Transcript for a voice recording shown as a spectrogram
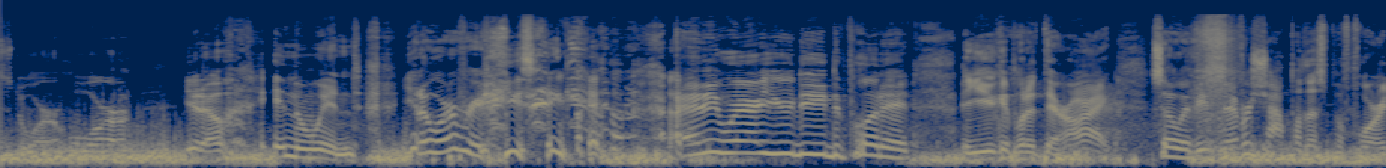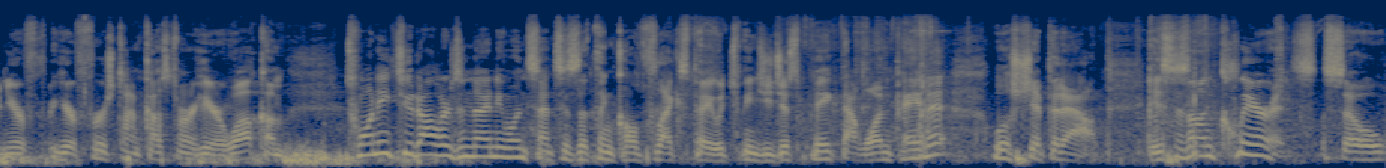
store or you know in the wind. You know, wherever you're using it. Anywhere you need to put it, you can put it there. All right. So if you've never shopped with us before and you're your first time customer here, welcome. Twenty-two dollars and ninety-one cents is a thing called FlexPay, which means you just make that one payment. We'll ship it out. This is on clearance, so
